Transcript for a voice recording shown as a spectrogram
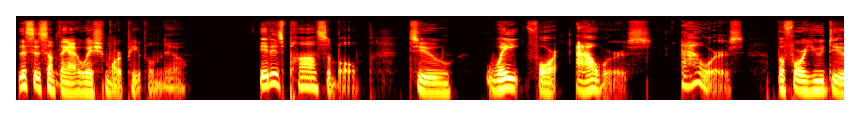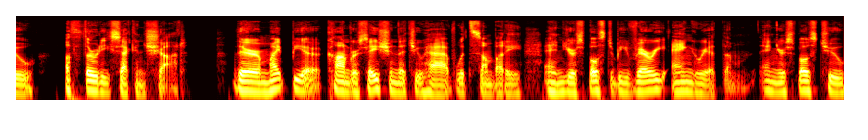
This is something I wish more people knew. It is possible to wait for hours, hours before you do a 30 second shot. There might be a conversation that you have with somebody, and you're supposed to be very angry at them, and you're supposed to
